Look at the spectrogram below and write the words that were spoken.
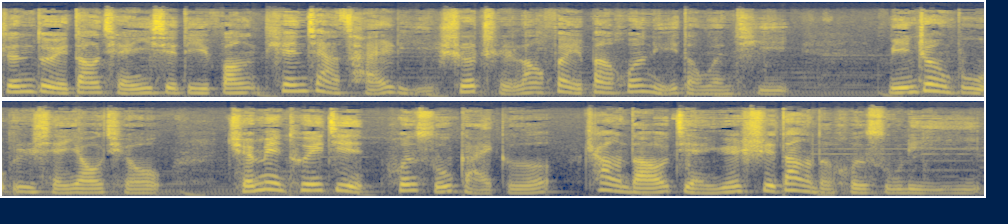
针对当前一些地方天价彩礼、奢侈浪费办婚礼等问题，民政部日前要求全面推进婚俗改革，倡导简约适当的婚俗礼仪。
